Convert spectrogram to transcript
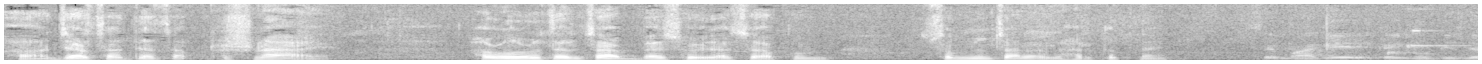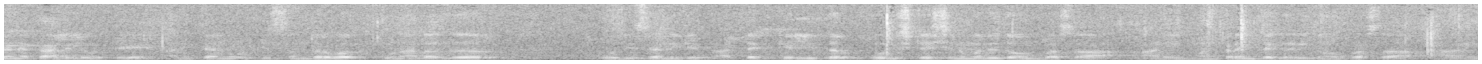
हा ज्याचा त्याचा प्रश्न आहे. हळूहळू त्यांचा अभ्यास होईल असं आपण समजून चालायला हरकत नाही. मागे काही नोटीस देण्यात आलेले होते आणि त्या नोटीस संदर्भात कुणाला जर पोलिसांनी जर अटक केली तर पोलीस स्टेशनमध्ये जाऊन बसा आणि मंत्र्यांच्या घरी जाऊन बसा आणि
